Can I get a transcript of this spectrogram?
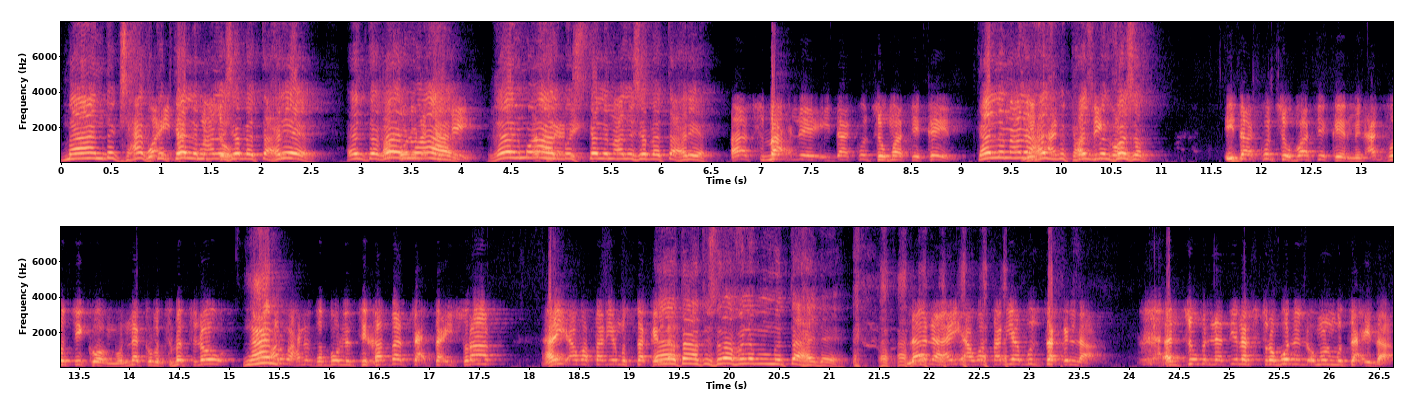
ما عندكش حق تتكلم على جبهة التحرير. أنت غير مؤهل غير مؤهل باش تتكلم على جبهة التحرير. أسمح لي إذا كنتم واثقين تكلم على حزبك حزب الفجر. إذا كنتم واثقين من أنفسكم وأنكم تمثلوا نعم. أروح نصبوا الانتخابات تحت إشراف هيئة وطنية مستقلة. آه تحت إشراف الامم المتحدة. لا لا هيئة وطنية مستقلة. أنتم الذين تطلبون الأمم المتحدة.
